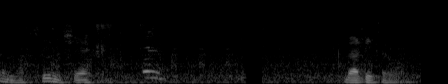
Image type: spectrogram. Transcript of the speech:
મશીન છે. દાઢી કરવા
